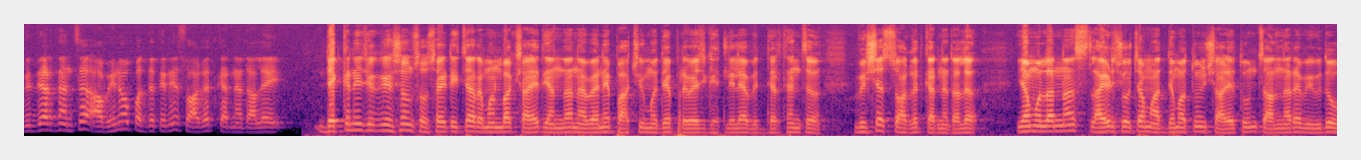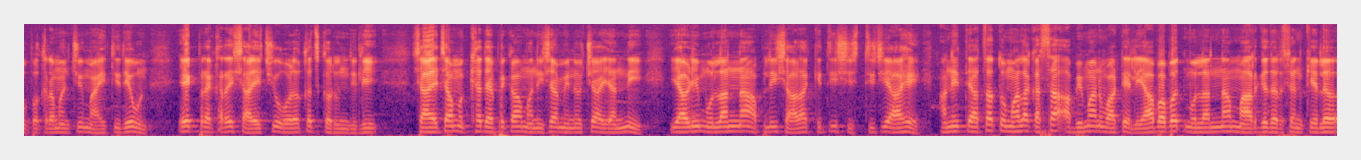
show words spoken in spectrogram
विद्यार्थ्यांचं अभिनव पद्धतीने स्वागत करण्यात आलंय. डेक्कन एज्युकेशन सोसायटीच्या रमणबाग शाळेत यंदा नव्याने पाचवीमध्ये प्रवेश घेतलेल्या विद्यार्थ्यांचं विशेष स्वागत करण्यात आलं. या मुलांना स्लाईड शोच्या माध्यमातून शाळेतून चालणाऱ्या विविध उपक्रमांची माहिती देऊन एक प्रकारे शाळेची ओळखच करून दिली. शाळेच्या मुख्याध्यापिका मनीषा मिनोचा यांनी यावेळी मुलांना आपली शाळा किती शिस्तीची आहे आणि त्याचा तुम्हाला कसा अभिमान वाटेल याबाबत मुलांना मार्गदर्शन केलं.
